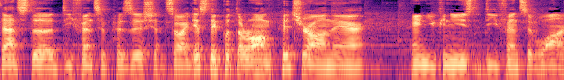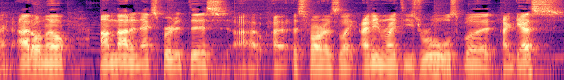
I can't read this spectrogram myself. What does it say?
That's the defensive position. So I guess they put the wrong picture on there and you can use the defensive line. I don't know. I'm not an expert at this uh, as far as like I didn't write these rules, but I guess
